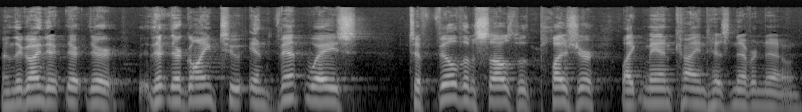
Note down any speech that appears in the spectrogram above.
And they're going to, they're, they're, they're going to invent ways to fill themselves with pleasure like mankind has never known.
